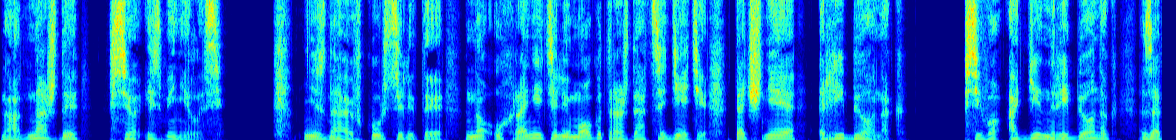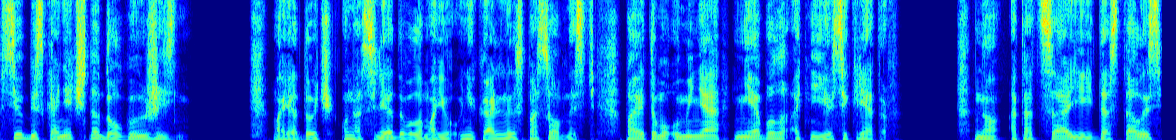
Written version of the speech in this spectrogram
Но однажды все изменилось. Не знаю, в курсе ли ты, но у хранителей могут рождаться дети, точнее, ребенок. Всего один ребенок за всю бесконечно долгую жизнь. Моя дочь унаследовала мою уникальную способность, поэтому у меня не было от нее секретов. Но от отца ей досталось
